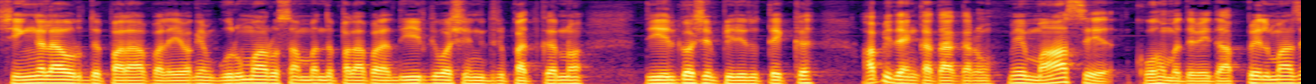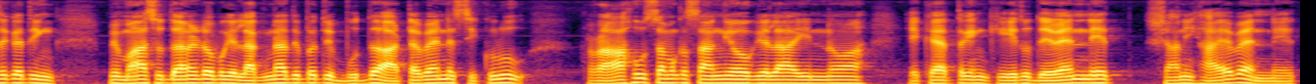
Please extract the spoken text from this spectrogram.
සිංහල වෘද්ධ පලාපලේ වගේ ගුරුමාරු සම්බන්ධ පලාපල දීර්ඝ වශයෙන් ඉදිරිපත් කරනවා. දීර්ඝ වශයෙන් පිළිතුත් එක්ක අපි දැන් කතා කරමු. මේ මාසය කොහොමද වේද අප්‍රේල් මාසෙක ඉතින් මේ මාස උදාහරණයට ඔබගේ ලග්නාධිපති බුද්ධ අටවැන්න සිකුරු රාහු සමග සංයෝගලා ඉන්නවා. එක ඇත්තකින් කේතු දෙවැන්නේත් ශනි හයවැන්නේත්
